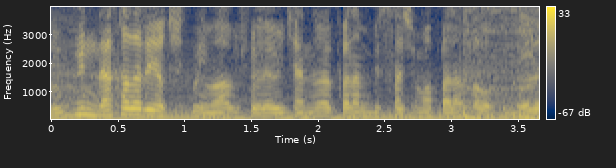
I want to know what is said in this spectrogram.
Bugün ne kadar yakışıklıyım abi. Şöyle bir kendime falan bir saçıma falan da bakayım böyle.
